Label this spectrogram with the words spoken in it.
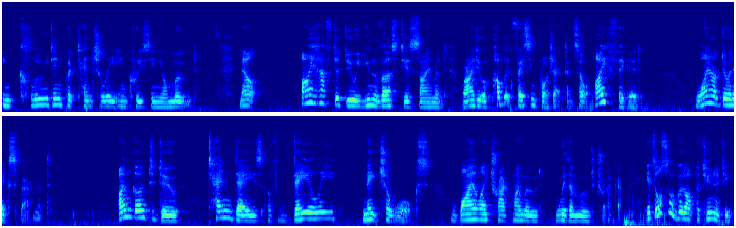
including potentially increasing your mood. Now, I have to do a university assignment where I do a public facing project, and so I figured why not do an experiment? I'm going to do 10 days of daily nature walks while I track my mood with a mood tracker. It's also a good opportunity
